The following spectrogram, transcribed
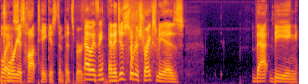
Put him on notorious hot takeist in Pittsburgh. Oh, is he? And it just sort of strikes me as that being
